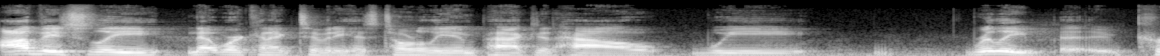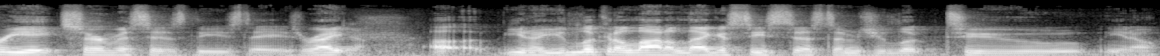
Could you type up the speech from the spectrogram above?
obviously, network connectivity has totally impacted how we really uh, create services these days, right? Yeah. Uh, you know, you look at a lot of legacy systems, you look to, you know,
